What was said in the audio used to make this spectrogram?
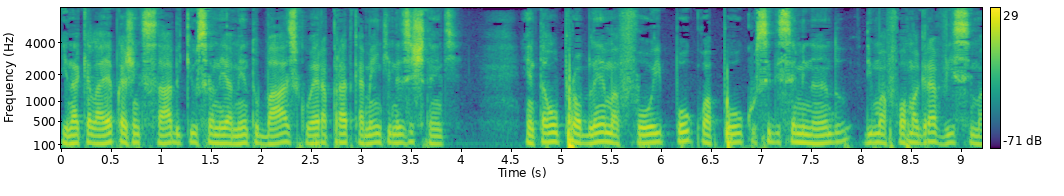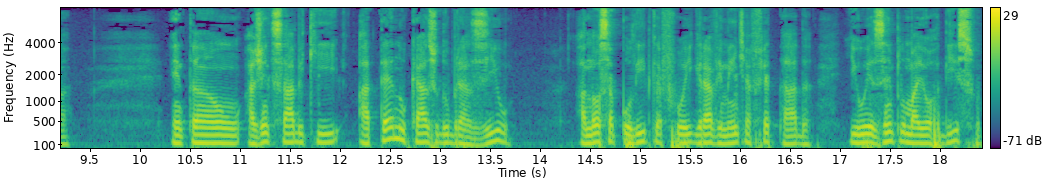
e naquela época a gente sabe que o saneamento básico era praticamente inexistente. Então o problema foi pouco a pouco se disseminando de uma forma gravíssima. Então a gente sabe que até no caso do Brasil a nossa política foi gravemente afetada e o exemplo maior disso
